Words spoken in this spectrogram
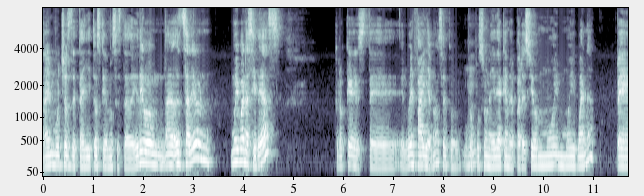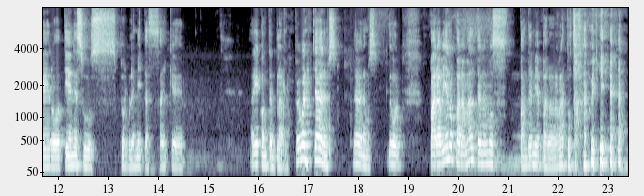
hay muchos detallitos que hemos estado. ahí. digo, ah, salieron muy buenas ideas. Creo que este el buen Fire, ¿no? Se propuso una idea que me pareció muy, muy buena, pero tiene sus problemitas. Hay que, hay que contemplarlo. Pero bueno, ya veremos. Ya veremos. Digo, para bien o para mal, tenemos pandemia para rato todavía.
